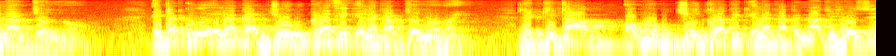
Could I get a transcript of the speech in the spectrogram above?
আনার জন্য এটা কোনো এলাকার জিওগ্রাফিক এলাকার জন্য নয় যে কিতাব অমুক জিওগ্রাফিক এলাকাতে নাজিল হয়েছে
